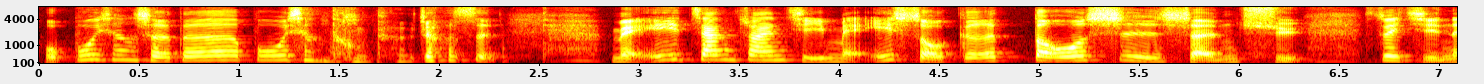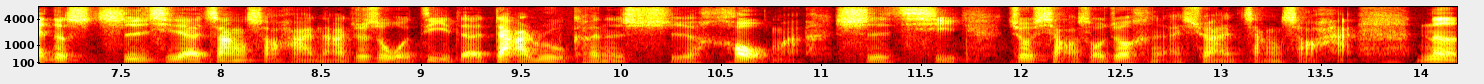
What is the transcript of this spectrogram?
我不想舍得，不想懂得。就是每一张专辑，每一首歌都是神曲，所以其实那个时期的张韶涵啊，就是我自己的大入坑的时候嘛，时期就小时候就很喜欢张韶涵。那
